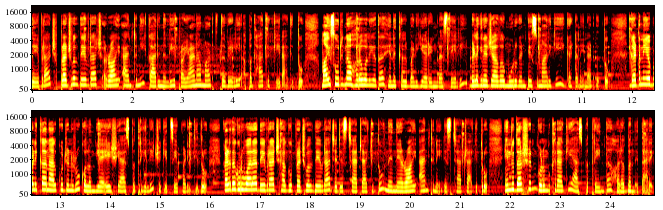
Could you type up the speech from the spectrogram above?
ದೇವರಾಜ್, ಪ್ರಜ್ವಲ್ ದೇವರಾಜ್, ರಾಯ್ ಆಂಟನಿ ಕಾರಿನಲ್ಲಿ ಪ್ರಯಾಣ ಮಾಡುತ್ತಿದ್ದ ವೇಳೆ ಅಪಘಾತಕ್ಕೀಡಾಗಿತ್ತು. ಮೈಸೂರಿನ ಹೊರವಲಯದ ಹೆನಕಲ್ ಬಳಿಯ ರಿಂಗ್ ರಸ್ತೆಯಲ್ಲಿ ಬೆಳಗಿನ ಜಾವ ಮೂರು ಗಂಟೆ ಸುಮಾರಿಗೆ ಈ ಘಟನೆ ನಡೆದಿತ್ತು. ಘಟನೆಯ ಬಳಿಕ ನಾಲ್ಕು ಜನರು ಕೊಲಂಬಿಯಾ ಏಷಿಯಾ ಆಸ್ಪತ್ರೆಯಲ್ಲಿ ಚಿಕಿತ್ಸೆ ಪಡೆಯುತ್ತಿದ್ದರು ಕಳೆದ ಗುರುವಾರ ದೇವರಾಜ್ ಹಾಗೂ ಪ್ರಜ್ವಲ್ ದೇವರಾಜ್ ಡಿಸ್ಚಾರ್ಜ್ ಆಗಿದ್ದು ನಿನ್ನೆ ರಾಯ್ ಆಂಟನಿ ಡಿಸ್ಚಾರ್ಜ್ ಆಗಿದ್ರು. ಇಂದು ದರ್ಶನ್ ಗುಣಮುಖರಾಗಿ ಆಸ್ಪತ್ರೆಯಿಂದ ಹೊರಬಂದಿದ್ದಾರೆ.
